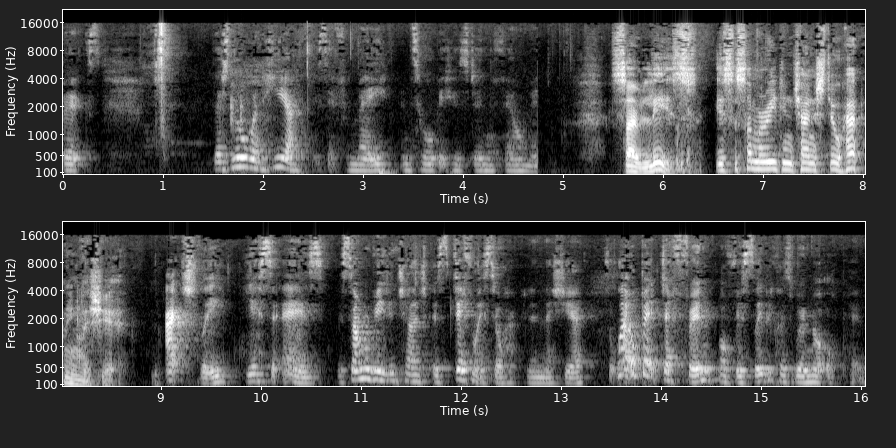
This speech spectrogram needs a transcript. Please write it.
books. There's no one here except for me and Toby who's doing the filming. So Liz, is the summer reading challenge still happening this year? Actually, yes, it is. The Summer Reading Challenge is definitely still happening this year. It's a little bit different, obviously, because we're not open.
